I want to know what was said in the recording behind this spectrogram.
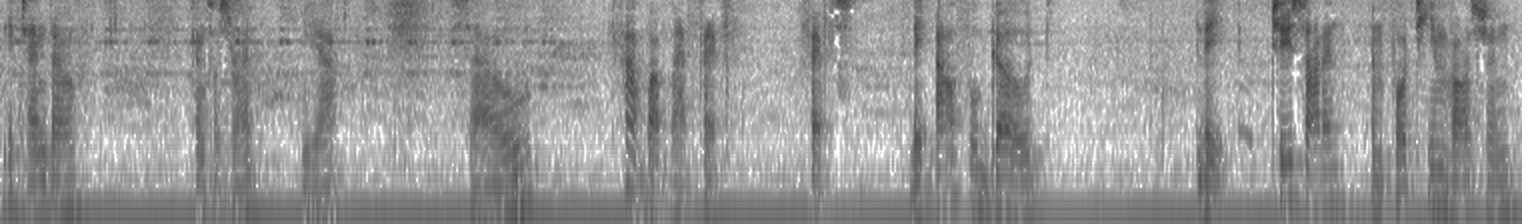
Nintendo consoles, right? Yeah. So, how about my fifth? Fifth, the R4 Gold, the 2014 version.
